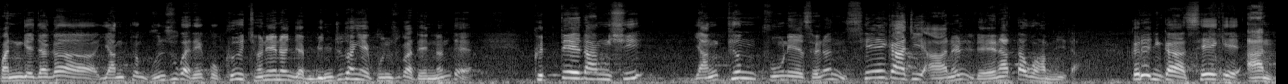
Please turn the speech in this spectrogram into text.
관계자가 양평 군수가 됐고 그 전에는 이제 민주당의 군수가 됐는데 그때 당시 양평군에서는 세 가지 안을 내놨다고 합니다. 그러니까 세 개 안.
